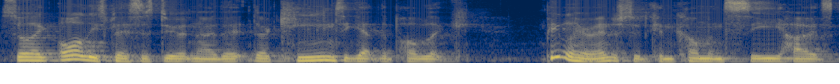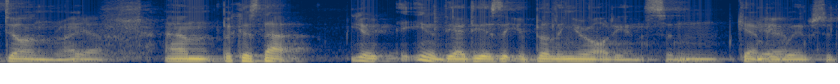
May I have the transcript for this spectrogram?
So like all these places do it now. They, they're keen to get the public, people who are interested can come and see how it's done, right? Yeah. Um, because that you know, you know the idea is that you're building your audience and Mm, getting yeah. people interested.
